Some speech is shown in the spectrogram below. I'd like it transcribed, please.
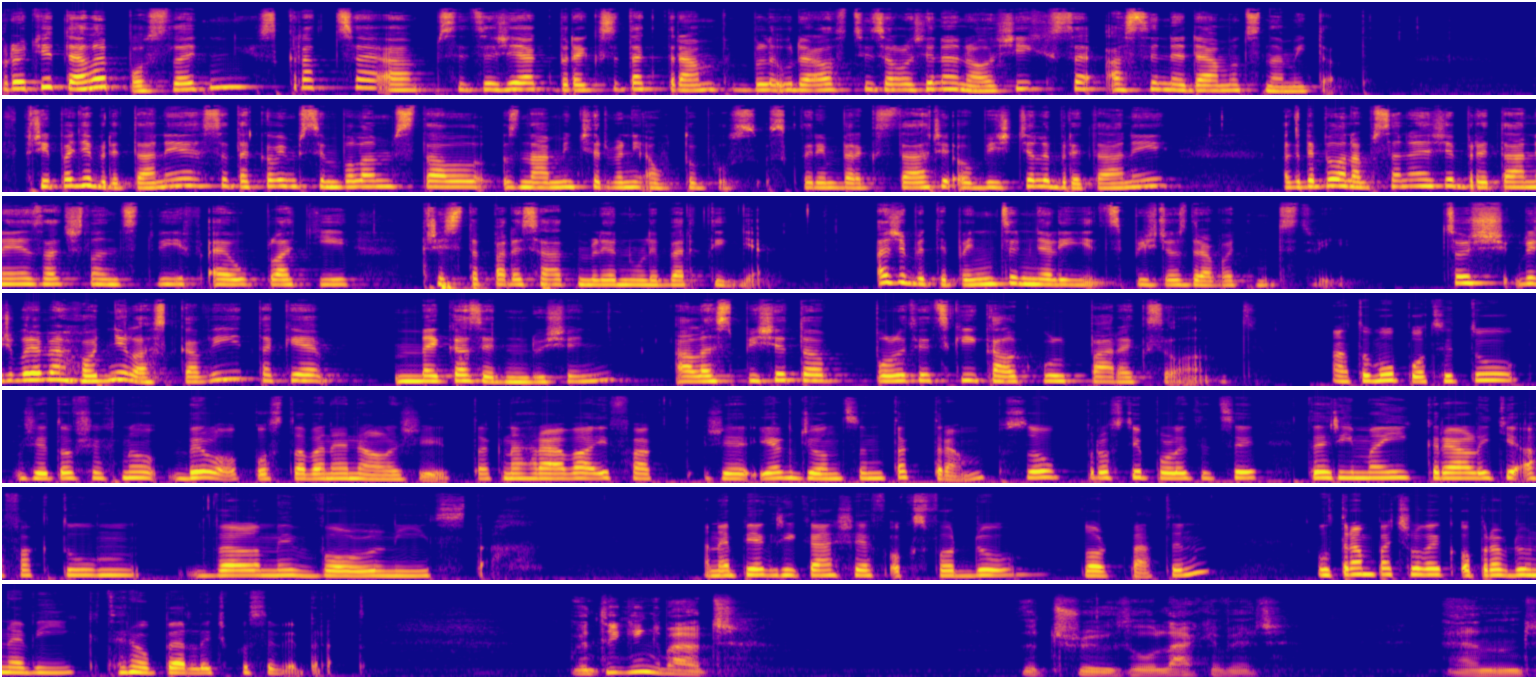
Proti téhle poslední zkratce, a sice, že jak Brexit, tak Trump byly události založené na lžích, se asi nedá moc namítat. V případě Británie se takovým symbolem stal známý červený autobus, s kterým brexitáři objížděli Británii a kde bylo napsané, že Británie za členství v EU platí 350 milionů liber týdně a že by ty peníze měly jít spíš do zdravotnictví. Což, když budeme hodně laskaví, tak je mega zjednodušení, ale spíše to politický kalkul par excellence. A tomu pocitu, že to všechno bylo postavené na lži, tak nahrává i fakt, že jak Johnson, tak Trump jsou prostě politici, kteří mají k realitě a faktům velmi volný vztah. A neb, jak říká šéf Oxfordu, Lord Patton, u Trumpa člověk opravdu neví, kterou perličku si vybrat. When thinking about the truth or lack of it and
